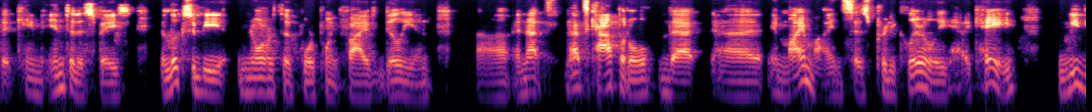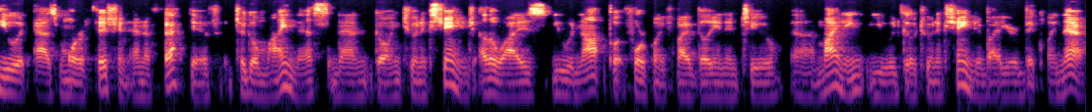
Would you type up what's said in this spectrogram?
that came into the space, it looks to be north of 4.5 billion. Uh, and that's that's capital that, uh, in my mind, says pretty clearly, like, hey, we view it as more efficient and effective to go mine this than going to an exchange. Otherwise, you would not put 4.5 billion into uh, mining. You would go to an exchange and buy your Bitcoin there.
